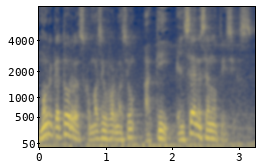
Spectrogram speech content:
Mónica Torres con más información aquí en CNC Noticias.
